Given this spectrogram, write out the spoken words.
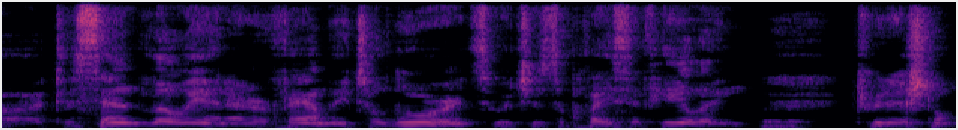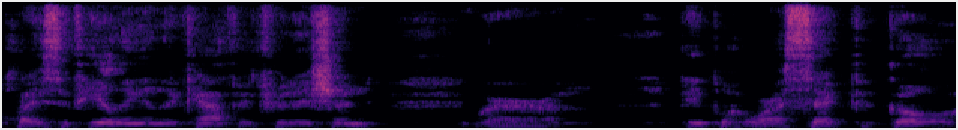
uh, to send Lillian and her family to Lourdes, which is a place of healing, Mhm. traditional place of healing in the Catholic tradition, where people who are sick go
